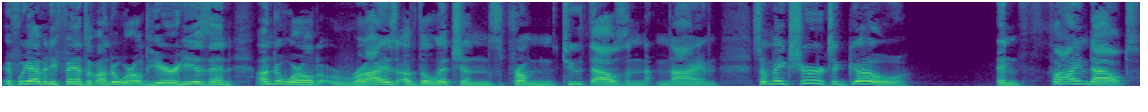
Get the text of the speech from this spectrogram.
if we have any fans of Underworld here, he is in Underworld Rise of the Lycans from 2009. So make sure to go and find out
